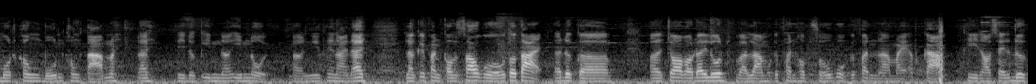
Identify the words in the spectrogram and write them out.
10408 này. Đây thì được in in nổi uh, à, như thế này. Đây là cái phần cầu sau của ô tô tải đã được uh, uh, cho vào đây luôn và làm một cái phần hộp số của cái phần uh, máy ép cám thì nó sẽ được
